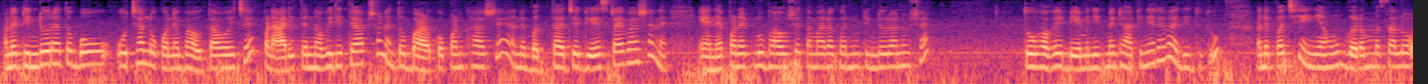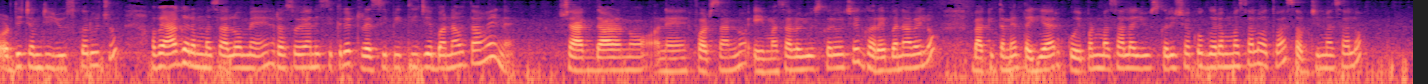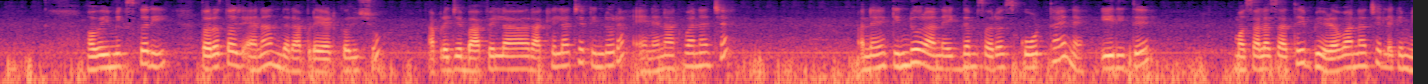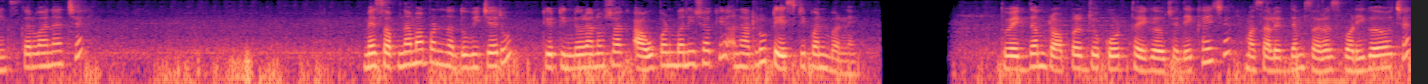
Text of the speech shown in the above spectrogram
અને ટિંડોરા તો બહુ ઓછા લોકોને ભાવતા હોય છે, પણ આ રીતે નવી રીતે આપશો ને તો બાળકો પણ ખાશે અને બધા જે ગેસ્ટ આવ્યા છે ને, એને પણ એટલું ભાવશે તમારા ઘરનું ટિંડોરાનું શાક? તો હવે બે મિનિટ મેં ઢાંકીને રહેવા દીધું હતું અને પછી અહીંયા હું ગરમ મસાલો અડધી ચમચી યુઝ કરું છું. હવે આ ગરમ મસાલો મેં રસોયાની સિક્રેટ રેસીપીથી જે બનાવતા હોય ને, શાક દાળનો અને ફરસાણનો, એ મસાલો યુઝ કર્યો છે, ઘરે બનાવેલો. બાકી તમે તૈયાર કોઈ પણ મસાલા યુઝ કરી શકો, ગરમ મસાલો અથવા સબ્જી મસાલો. હવે મિક્સ કરી તરત જ એના અંદર આપણે એડ કરીશું. આપણે જે બાફેલા રાખેલા છે ટિંડોરા, એને નાખવાના છે. અને ટિંડોરાને એકદમ સરસ કોટ થાય ને, એ રીતે મસાલા સાથે ભેળવવાના છે એટલે કે મિક્સ કરવાના છે. મેં સપનામાં પણ નહોતું વિચાર્યું કે ટિંડોરાનું શાક આવું પણ બની શકે અને આટલું ટેસ્ટી પણ બને. તો એકદમ પ્રોપર જો કોટ થઈ ગયો છે, દેખાય છે? મસાલો એકદમ સરસ ભળી ગયો છે.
